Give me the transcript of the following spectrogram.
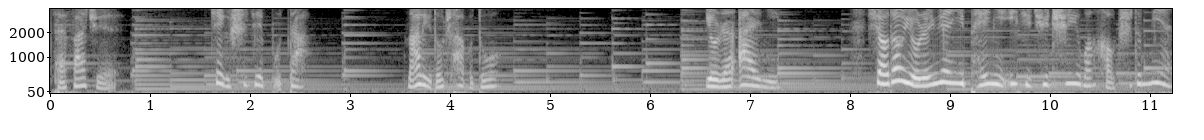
才发觉。这个世界不大，哪里都差不多。有人爱你，小到有人愿意陪你一起去吃一碗好吃的面，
